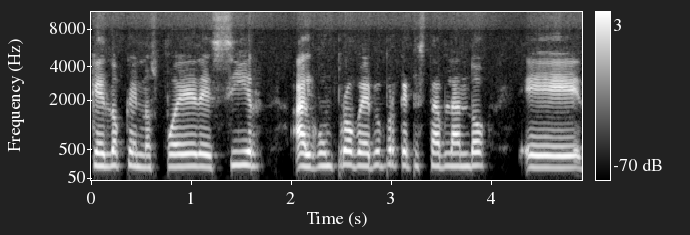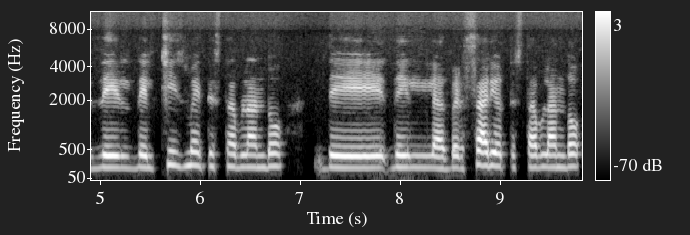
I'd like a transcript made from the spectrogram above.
qué es lo que nos puede decir algún proverbio, porque te está hablando eh, del, chisme, te está hablando del adversario, te está hablando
